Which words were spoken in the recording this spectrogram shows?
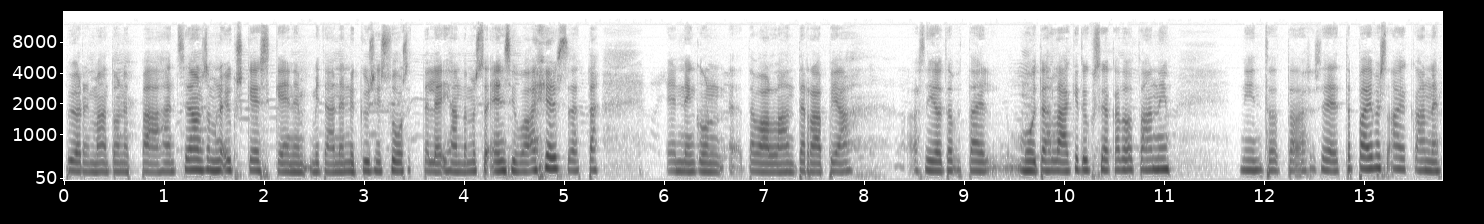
pyörimään tuonne päähän. Se on semmoinen yksi keskeinen, mitä ne nykyisin suosittelee ihan tämmöisessä ensivaiheessa, että ennen kuin tavallaan terapia-asioita tai muita lääkityksiä katsotaan, niin, niin tota, se, että päivässä aikaan ne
